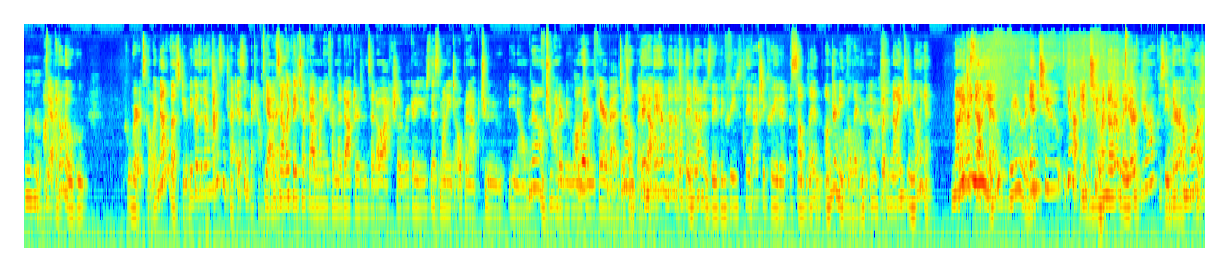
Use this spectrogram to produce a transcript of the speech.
Mhm. I, Yeah. I don't know who, who, where it's going. None of us do because the government isn't tra- isn't accountable. Yeah, it's Right. not like they took that money from the doctors and said, "Oh, actually, we're going to use this money to open up two, you know, No. 200 new long-term care beds or no, something." They, no, they haven't done that. What they've No. done is they've increased. They've actually created a sub LHIN underneath the Oh my LHIN and put ninety million. We have a Ninety sub- million really into yeah into another layer of bureaucracy. Oh there are more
